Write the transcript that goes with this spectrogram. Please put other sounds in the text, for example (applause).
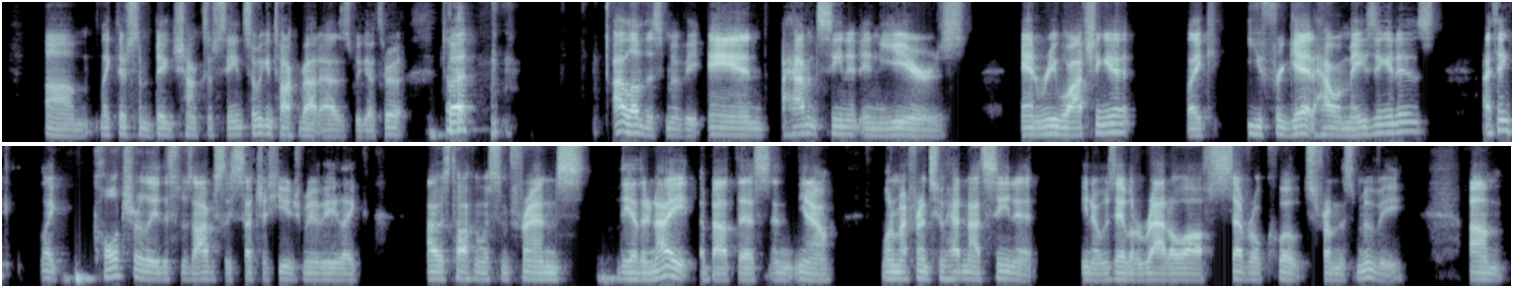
Um, like there's some big chunks of scenes, so we can talk about as we go through it. But (clears throat) I love this movie, and I haven't seen it in years. And rewatching it, like you forget how amazing it is. I think like culturally this was obviously such a huge movie like i was talking with some friends the other night about this and you know one of my friends who had not seen it you know was able to rattle off several quotes from this movie um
